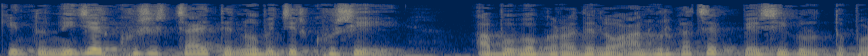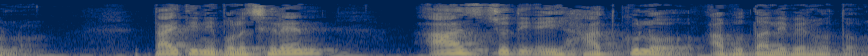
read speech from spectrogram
কিন্তু নিজের খুশির চাইতে নবীজির খুশি আবু বকর আনহুর কাছে বেশি গুরুত্বপূর্ণ। তাই তিনি বলেছিলেন, আজ যদি এই হাতগুলো আবু তালিবের হতো।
